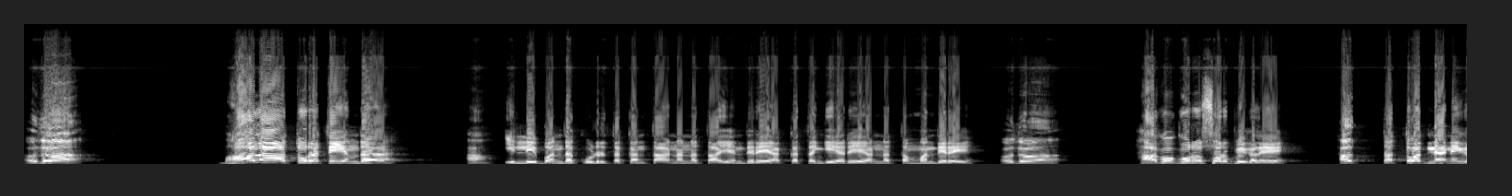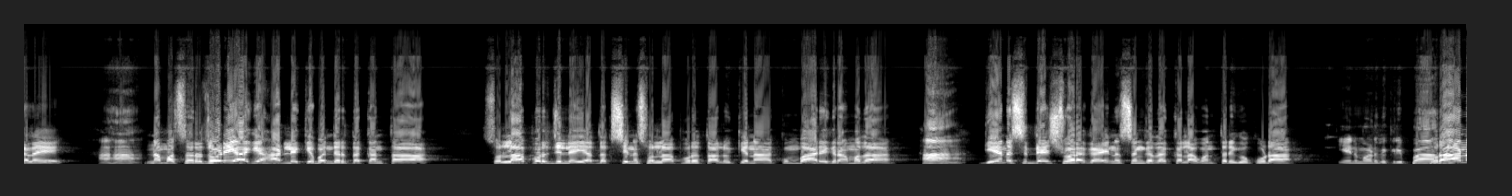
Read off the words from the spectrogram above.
ಹೌದು. ಬಹಳ ಆತುರತೆಯಿಂದ ಹಾ. ಇಲ್ಲಿ ಬಂದ ಕೂಡಿರ್ತಕ್ಕಂತ ನನ್ನ ತಾಯಂದಿರೇ ಅಕ್ಕ ತಂಗಿಯರೇ ಅಣ್ಣ ತಮ್ಮಂದಿರೇ ಹೌದು. ಹಾಗೂ ಗುರು ಸ್ವರೂಪಿಗಳೇ ಹೌದ್. ತತ್ವಜ್ಞಾನಿಗಳೇ ಹಾ ಹಾ. ನಮ್ಮ ಸರಜೋಡಿಯಾಗಿ ಹಾಡ್ಲಿಕ್ಕೆ ಬಂದಿರತಕ್ಕಂಥ ಸೊಲ್ಲಾಪುರ ಜಿಲ್ಲೆಯ ದಕ್ಷಿಣ ಸೊಲ್ಲಾಪುರ ತಾಲೂಕಿನ ಕುಂಬಾರಿ ಗ್ರಾಮದ ಹಾ. ಗೇನಸಿದ್ದೇಶ್ವರ ಗಾಯನ ಸಂಘದ ಕಲಾವಂತರಿಗೂ ಕೂಡ ಏನ್ ಮಾಡ್ಬೇಕ್ರಿಪ್ಪ? ಪುರಾಣ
